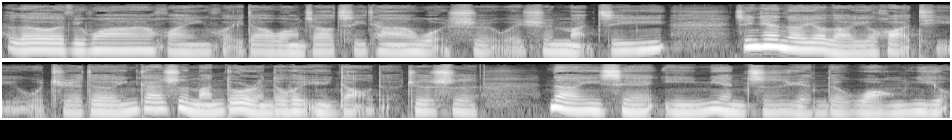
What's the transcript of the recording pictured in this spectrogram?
Hello everyone，欢迎回到网交奇谈，我是微醺玛姬。今天呢，要聊一个话题，我觉得应该是蛮多人都会遇到的，就是那一些一面之缘的网友。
